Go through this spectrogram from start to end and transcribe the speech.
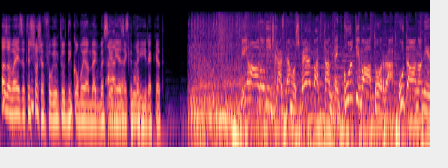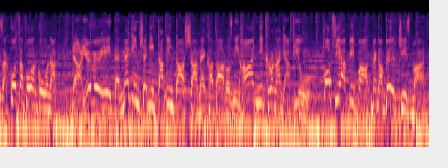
az a helyzet, hogy sose fogjuk tudni komolyan megbeszélni Hát ezeket a híreket. Mihálovics gazda most felpattant egy kultivátorra, utána néz a kocaforgónak, de a jövő héten megint segít tapintással meghatározni, hány mikron a gyapjú. Hoci a pipát meg a bőrcsizmát.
